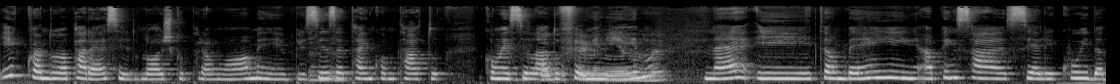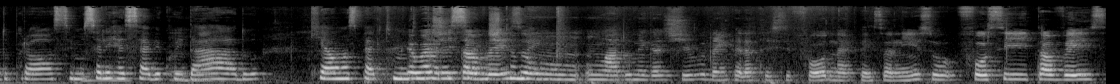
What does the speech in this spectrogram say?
E quando aparece, lógico, para um homem, precisa uhum. estar em contato com esse um lado feminino, feminino né? né? E também a pensar se ele cuida do próximo, uhum. se ele recebe cuidado. Que é um aspecto muito Eu acho que talvez também. um, um lado negativo da Imperatriz, se for, né, pensar nisso, fosse talvez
